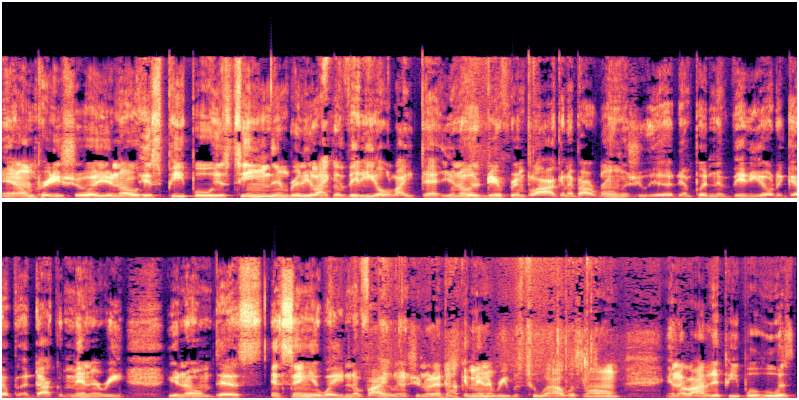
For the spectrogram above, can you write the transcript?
And I'm pretty sure, you know, his people, his team didn't really like a video like that. You know, it's different blogging about rumors you hear than putting a video together, a documentary, you know, that's insinuating the violence. You know, that documentary was two hours long. And a lot of the people who was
